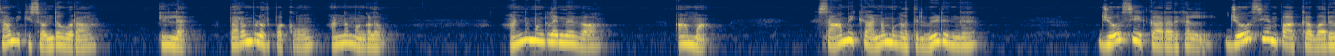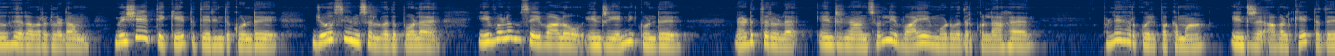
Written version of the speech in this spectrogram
சாமிக்கு சொந்த ஊரா? இல்லை பெரம்பலூர் பக்கம் அன்னமங்கலம். அன்னமங்கலமே வா. ஆமாம் சாமிக்கு அன்னமங்கலத்தில் வீடுங்க ஜோசியக்காரர்கள் ஜோசியம் பார்க்க வருகிறவர்களிடம் விஷயத்தை கேட்டு தெரிந்து கொண்டு ஜோசியம் சொல்வது போல இவளும் செய்வாளோ? என்று எண்ணிக்கொண்டு நடுத்தருள என்று நான் சொல்லி வாயை மூடுவதற்குள்ளாக பிள்ளையார் கோயில் பக்கமா? என்று அவள் கேட்டது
